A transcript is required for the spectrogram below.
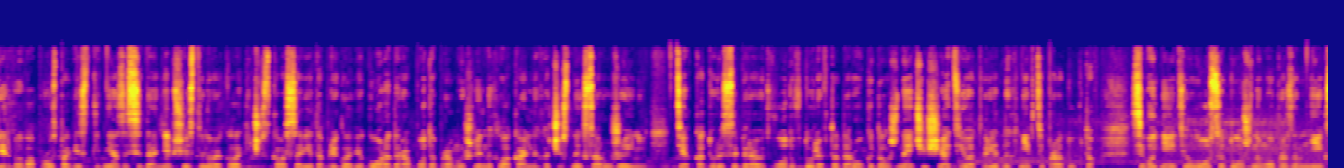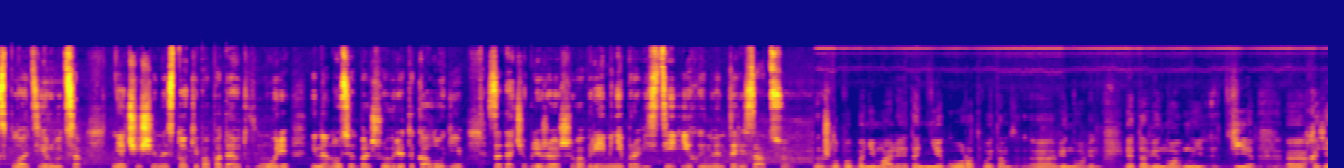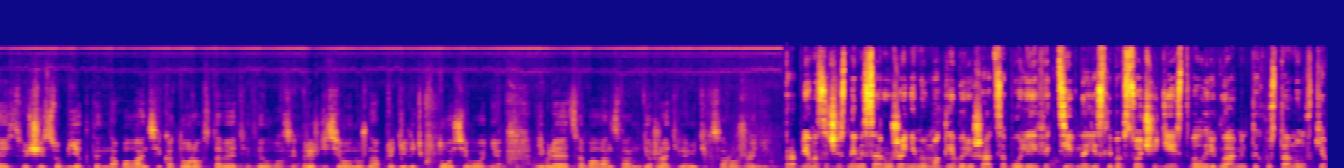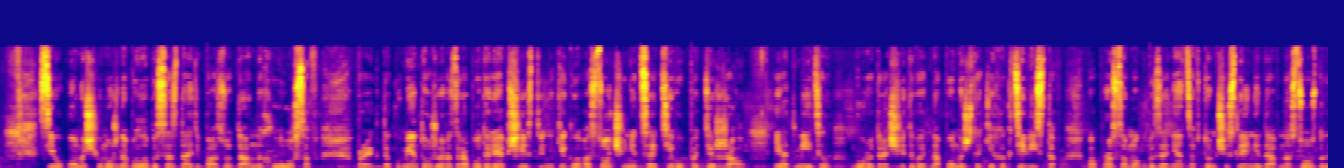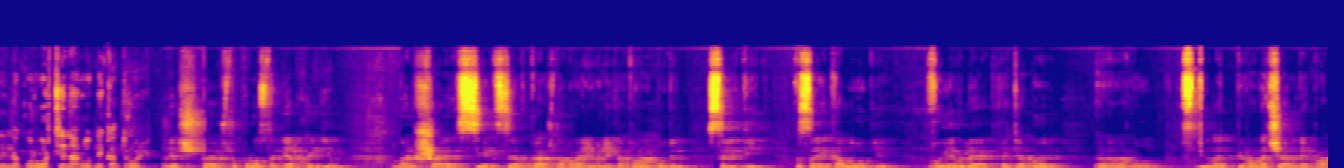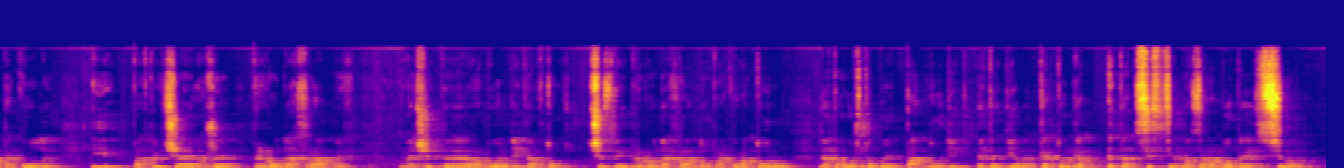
Первый вопрос повестки дня заседания Общественного экологического совета при главе города – работа промышленных локальных очистных сооружений. Тех, которые собирают воду вдоль автодорог и должны очищать ее от вредных нефтепродуктов. Сегодня эти лосы должным образом не эксплуатируются. Неочищенные стоки попадают в море и наносят большой вред экологии. Задача ближайшего времени – провести их инвентаризацию. Чтобы вы понимали, это не город в этом э, виновен. Это виновны те э, хозяйствующие субъекты, на балансе которых ставят эти лосы. Прежде всего нужно определить, кто сегодня является балансовым держателем этих сооружений. Проблемы с очистными сооружениями могли бы решаться более эффективно, если бы в Сочи действовал регламент их установки. С его помощью можно было бы создать базу данных лосов. Проект документа уже разработали общественники. Глава Сочи инициативу поддержал и отметил, город рассчитывает на помощь таких активистов. Вопросом мог бы заняться в том числе недавно созданный на курорте народный контроль. Я считаю, что просто необходим большая секция в каждом районе, которая будет следить за экологией, выявлять, хотя бы э, ну, сделать первоначальные протоколы и подключая уже природоохранных значит, э, работников, в том числе и природоохранную прокуратуру, для того, чтобы понудить это делать. Как только это системно заработает, все,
